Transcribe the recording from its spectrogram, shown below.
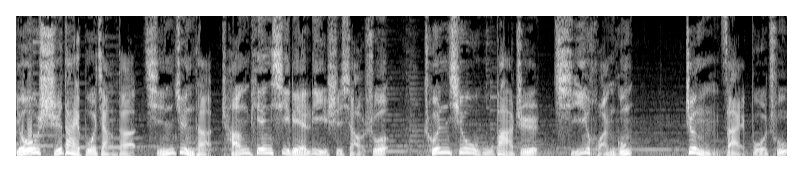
由时代播讲的秦俊的长篇系列历史小说《春秋五霸之齐桓公》，正在播出。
